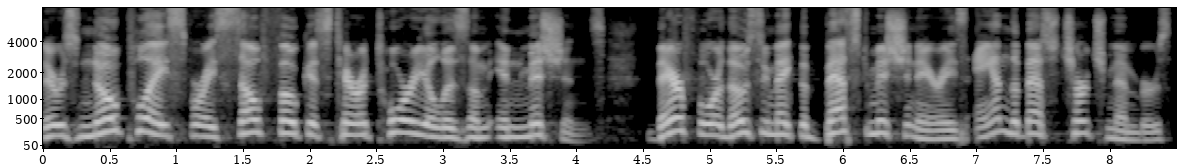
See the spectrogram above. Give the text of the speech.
There is no place for a self focused territorialism in missions. Therefore, those who make the best missionaries and the best church members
